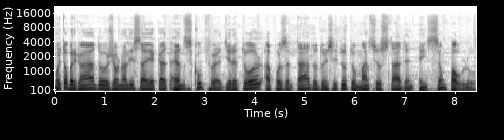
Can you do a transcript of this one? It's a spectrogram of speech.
Muito obrigado, jornalista Eckhart Ernst Kupfer, diretor aposentado do Instituto Márcio Staden, em São Paulo.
